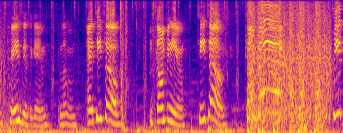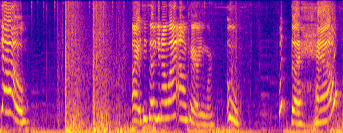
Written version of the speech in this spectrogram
He's crazy at the game. I love him. Alright, Tito! I'm stomping you. Tito! Come back! Tito! Alright, Tito, you know what? I don't care anymore. Ooh. What the hell?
